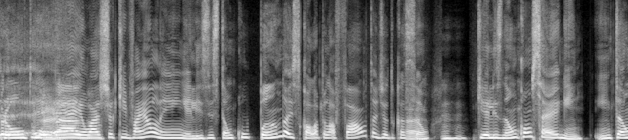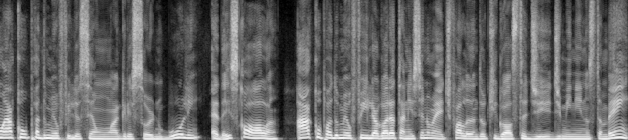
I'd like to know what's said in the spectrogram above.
pronto, é, moldado. eu acho que vai além. Eles estão culpando a escola pela falta de educação, Uhum. que eles não conseguem. Então, a culpa do meu filho ser um agressor no bullying é da escola. A culpa do meu filho agora tá no ensino médio falando que gosta de, de meninos também.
